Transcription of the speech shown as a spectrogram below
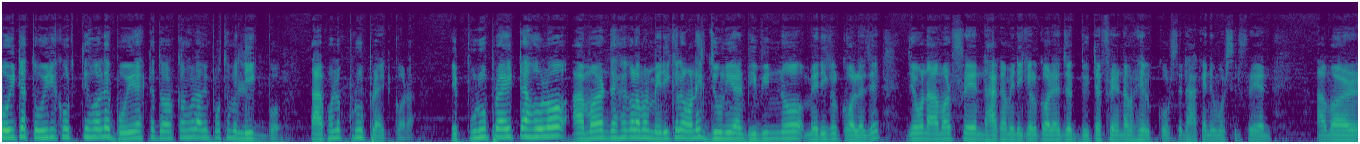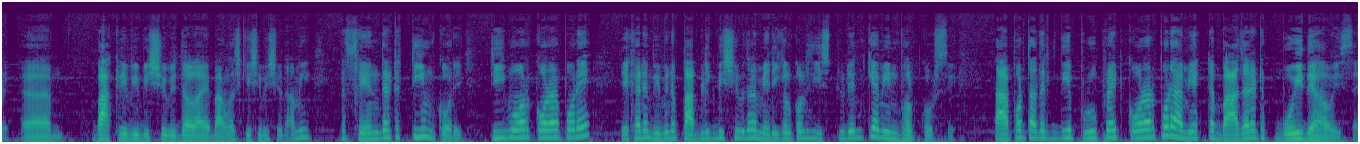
বইটা তৈরি করতে হলে বইয়ের একটা দরকার হলে আমি প্রথমে লিখব। তারপর হলো প্রুফ রাইট করা। এই প্রুফ রাইটটা হলো আমার দেখা গেল আমার মেডিকেলে অনেক জুনিয়র বিভিন্ন মেডিকেল কলেজে যেমন আমার ফ্রেন্ড ঢাকা মেডিকেল কলেজের দুইটা ফ্রেন্ড আমার হেল্প করছে, ঢাকা ইউনিভার্সিটির ফ্রেন্ড আমার বাকরিবি বিশ্ববিদ্যালয়, বাংলাদেশ কৃষি বিশ্ববিদ্যালয়। আমি একটা ফ্রেন্ডদের একটা টিম করি। টিম ওয়ার্ক করার পরে এখানে বিভিন্ন পাবলিক বিশ্ববিদ্যালয় মেডিকেল কলেজ স্টুডেন্টকে আমি ইনভলভ করছি। তারপর তাদের দিয়ে প্রুফ রাইট করার পরে আমি একটা বাজারে একটা বই দেওয়া হয়েছে।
